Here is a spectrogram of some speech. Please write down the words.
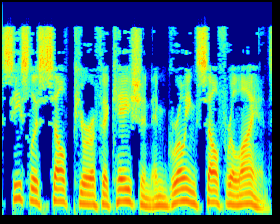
ceaseless self-purification and growing self-reliance.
